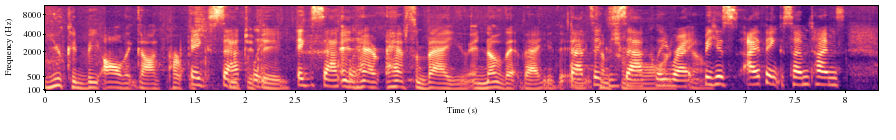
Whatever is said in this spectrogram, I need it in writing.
you can be all that God purposed Exactly, you to be. exactly. And have, have some value and know that value that That's comes from the exactly Lord, right. Because I think sometimes, friends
